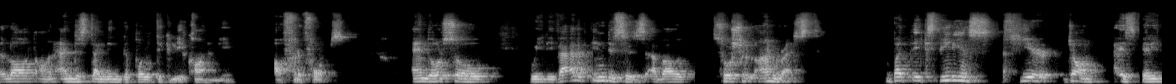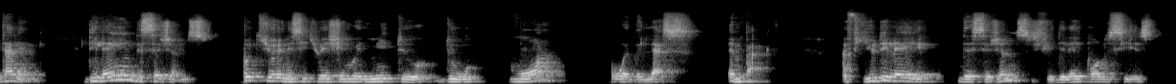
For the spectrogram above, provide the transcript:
a lot on understanding the political economy of reforms. And also, we developed indices about social unrest. But the experience here, John, is very telling. Delaying decisions put you in a situation where you need to do more with less impact. If you delay decisions, if you delay policies,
